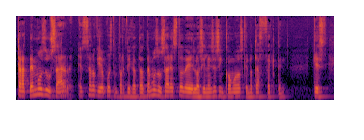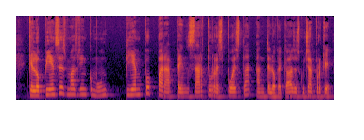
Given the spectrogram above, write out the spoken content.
tratemos de usar, esto es lo que yo he puesto en práctica, tratemos de usar esto de los silencios incómodos que no te afecten. Que, que lo pienses más bien como un tiempo para pensar tu respuesta ante lo que acabas de escuchar, porque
